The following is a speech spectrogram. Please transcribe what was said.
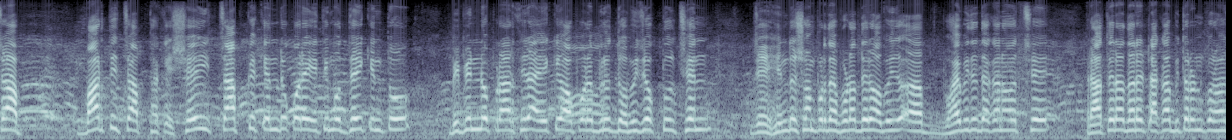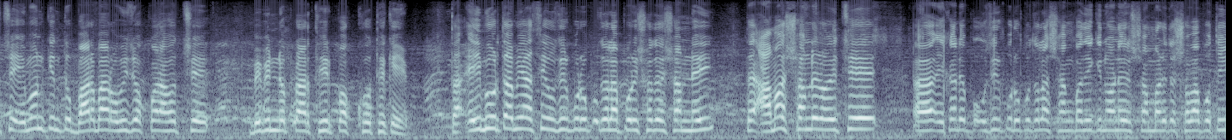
চাপ। বাড়তি চাপ থাকে। সেই চাপকে কেন্দ্র করে ইতিমধ্যেই কিন্তু বিভিন্ন প্রার্থীরা একে অপরের বিরুদ্ধে অভিযোগ তুলছেন যে হিন্দু সম্প্রদায় ভোটারদের ভয়ভীতি দেখানো হচ্ছে, রাতের আধারে টাকা বিতরণ করা হচ্ছে, এমন কিন্তু বারবার অভিযোগ করা হচ্ছে বিভিন্ন প্রার্থীর পক্ষ থেকে। তা এই মুহূর্তে আমি আছি উজিরপুর উপজেলা পরিষদের সামনেই। তাই আমার সামনে রয়েছে এখানে উজিরপুর উপজেলা সাংবাদিক ইউনিয়নের সম্মানিত সভাপতি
